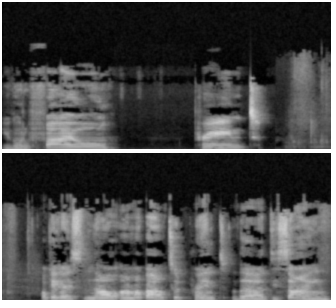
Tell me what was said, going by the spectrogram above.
You go to File, Print. Okay, guys, now I'm about to print the design.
